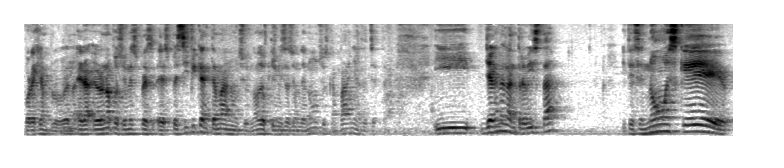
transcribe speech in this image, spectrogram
Por ejemplo, era, era una posición específica en tema de anuncios, ¿no? De optimización de anuncios, campañas, etc. Y llegan a la entrevista y te dicen, no, es que,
